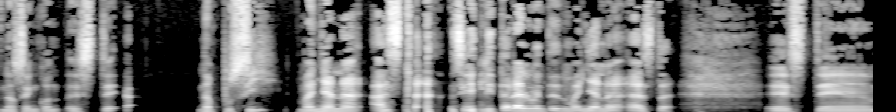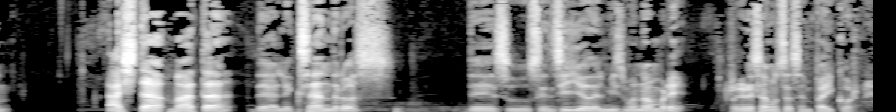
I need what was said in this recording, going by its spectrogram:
nos encon- este, no, pues sí, mañana hasta. sí, literalmente es mañana hasta. Este, Ashta Mata de Alexandros, de su sencillo del mismo nombre. Regresamos a Senpai Corner.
